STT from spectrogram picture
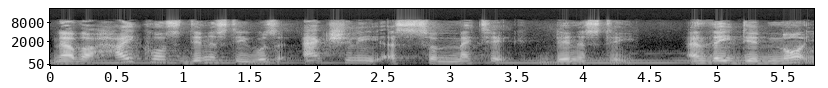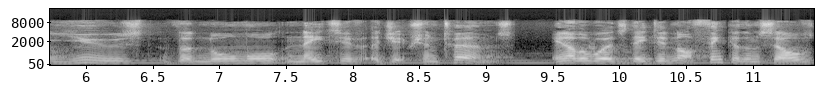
Now, the Hyksos dynasty was actually a Semitic dynasty, and they did not use the normal native Egyptian terms. In other words, they did not think of themselves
